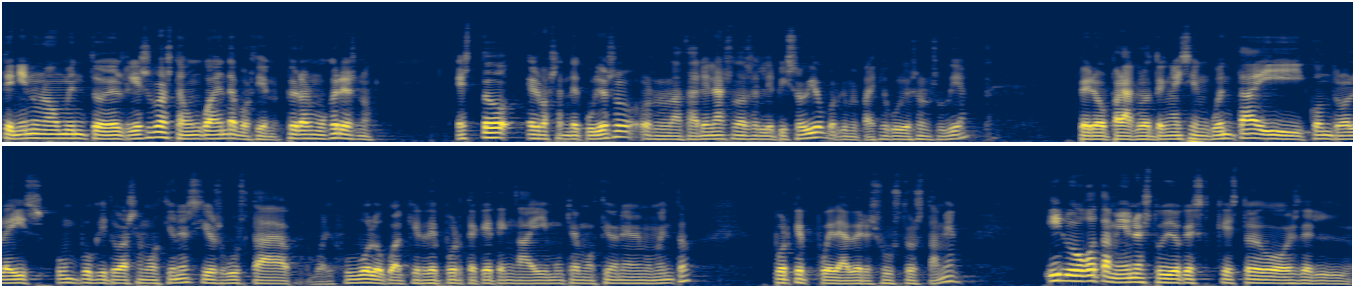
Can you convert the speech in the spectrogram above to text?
tenían un aumento del riesgo hasta un 40%, pero las mujeres no. Esto es bastante curioso, os lo lanzaré en las notas del episodio porque me pareció curioso en su día, pero para que lo tengáis en cuenta y controléis un poquito las emociones si os gusta el fútbol o cualquier deporte que tenga ahí mucha emoción en el momento, porque puede haber sustos también. Y luego también un estudio que, es, que esto es del,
